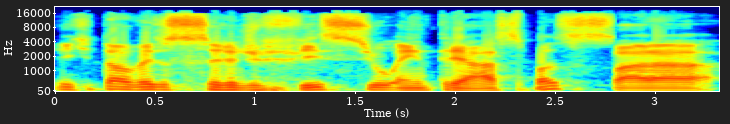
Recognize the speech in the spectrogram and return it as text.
E que talvez isso seja difícil, entre aspas, para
